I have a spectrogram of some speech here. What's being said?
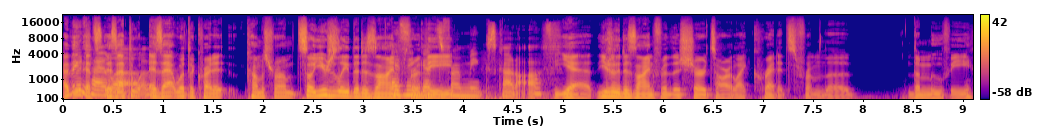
I think that's I is that the, is that what the credit comes from? So usually the design I for think the from Meek's Cutoff. yeah, usually the design for the shirts are like credits from the the movie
